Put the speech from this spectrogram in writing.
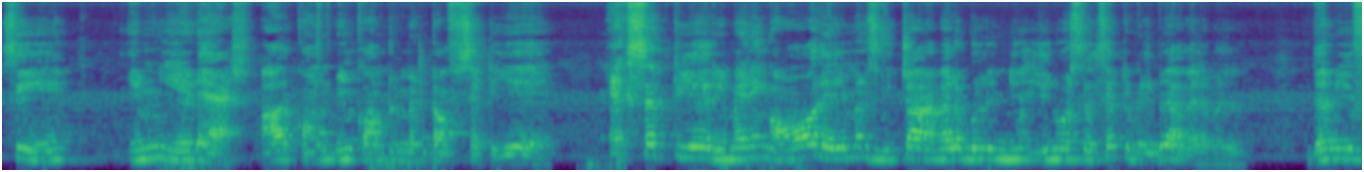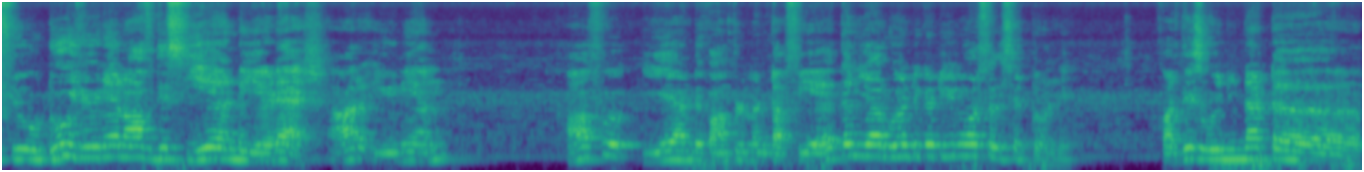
See, in A dash or com in complement of set A, except A remaining all elements which are available in universal set will be available. Then if you do union of this A and A dash or union of A and complement of A, then you are going to get universal set only. For this, we did not uh,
